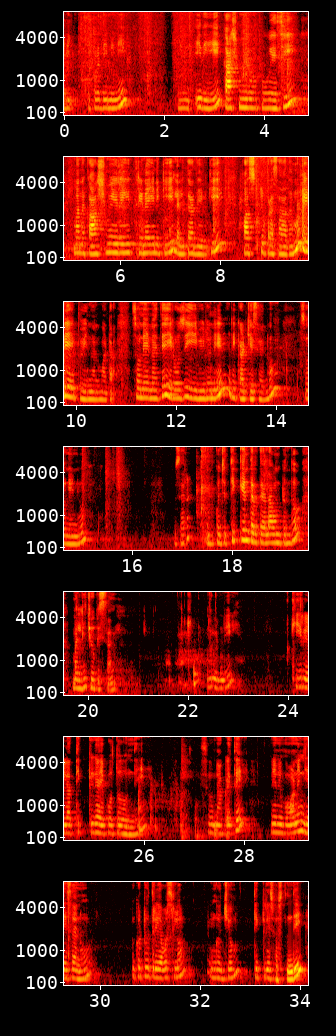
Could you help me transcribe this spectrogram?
ఇది ఇప్పుడు దీనిని ఇది కాశ్మీర్ పువ్వు వేసి మన కాశ్మీరీ త్రినయనికి లలితాదేవికి ఫస్ట్ ప్రసాదం రెడీ అయిపోయిందనమాట. సో నేనైతే ఈరోజు ఈ వీడియోని రికార్డ్ చేశాను. సో నేను చూసారా? ఇది కొంచెం తిక్కిన తర్వాత ఎలా ఉంటుందో మళ్ళీ చూపిస్తాను. చూడండి. కీర్ ఇలా థిక్గా అయిపోతూ ఉంది. సో నాకైతే నేను మార్నింగ్ చేశాను. ఒక టూ త్రీ అవర్స్లో ఇంకొంచెం థిక్నెస్ వస్తుంది.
